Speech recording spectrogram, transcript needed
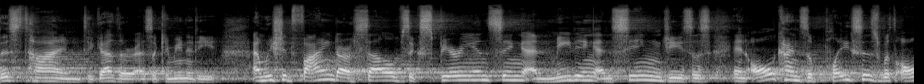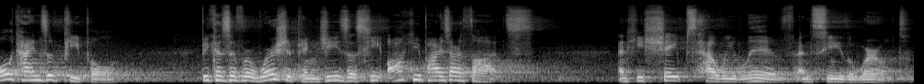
this time together as a community, and we should find ourselves experiencing and meeting and seeing Jesus in all kinds of places with all kinds of people. Because if we're worshiping Jesus, he occupies our thoughts and he shapes how we live and see the world.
